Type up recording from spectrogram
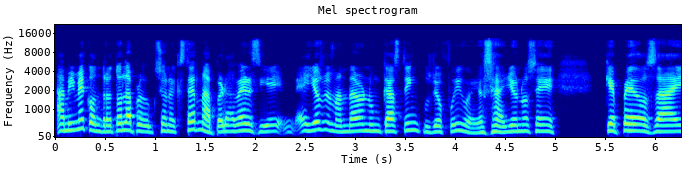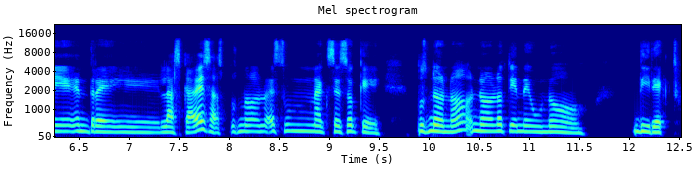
a mí me contrató la producción externa, pero a ver, si ellos me mandaron un casting, pues yo fui, güey. O sea, yo no sé qué pedos hay entre las cabezas. Pues no, es un acceso que, pues no, no, no lo tiene uno directo.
